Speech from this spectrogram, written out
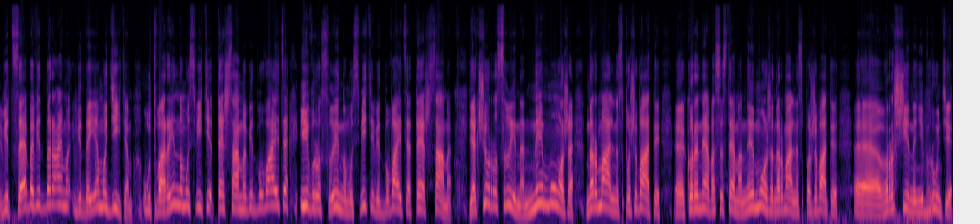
від себе, відбираємо і віддаємо дітям. У тваринному світі те ж саме відбувається, і в рослинному світі відбувається те ж саме. Якщо рослина не може нормально споживати, е, коренева система не може нормально споживати е, в розчинені в ґрунті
